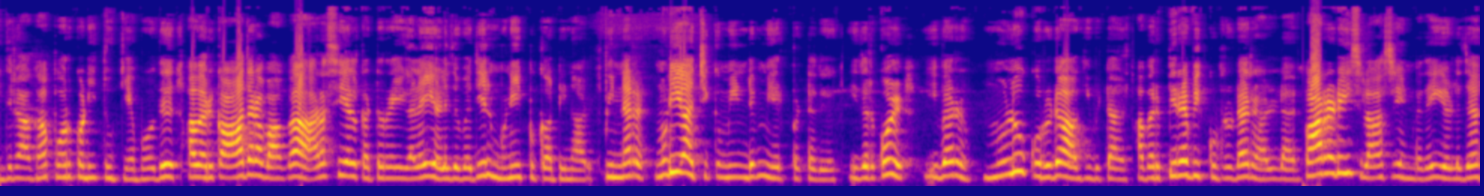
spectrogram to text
எதிராக போர்க்கொடி தூக்கிய போது அவருக்கு ஆதரவாக அரசியல் கட்டுரைகளை எழுதுவதில் முனைப்பு காட்டினார். பின்னர் முடியாட்சிக்கு மீண்டும் ஏற்பட்டது. இதற்குள் இவர் முழு குருடு ஆகிவிட்டார். அவர் பிறவி குருடர் அல்ல. பாரடைஸ் லாஸ்ட் என்பதை எழுத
